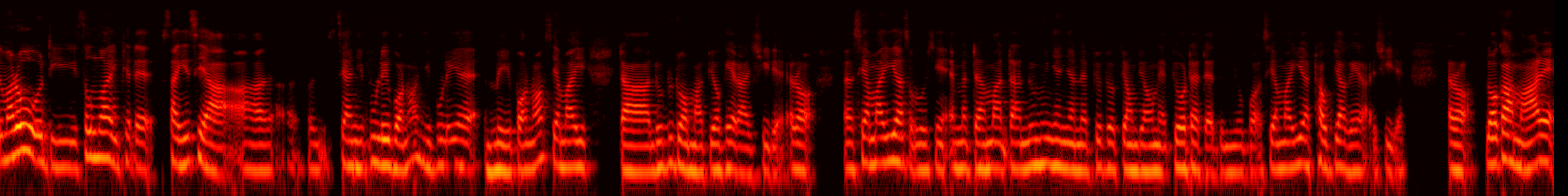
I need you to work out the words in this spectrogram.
ကျမတို့ဒီသုံးသွားပြီဖြစ်တဲ့စာရေးဆရာဆရာညီပူလေးပေါ့နော်ညီပူလေးရဲ့အမေပေါ့နော်ဆရာမကြီးဒါလူလူတော်မှာပြောခဲ့တာရှိတယ်အဲ့တော့ဆရာမကြီးကဆိုလို့ရှိရင်အမတန်မှဒါနုနုညံ့ညံ့နဲ့ပြောပြောပြောင်းပြောင်းနဲ့ပြောတတ်တဲ့သူမျိုးပေါ့ဆရာမကြီးကထောက်ပြခဲ့တာရှိတယ်အဲ့တော့လောကမှာတဲ့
